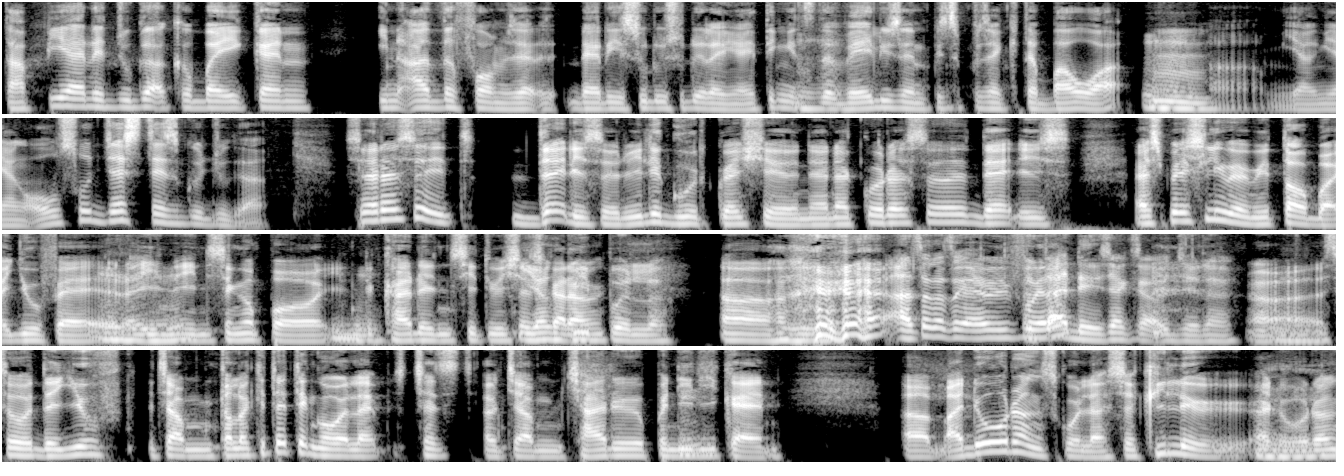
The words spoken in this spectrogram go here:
tapi ada juga kebaikan in other forms dari- dari sudut-sudut lain. I think it's the Mhm. values and principles yang kita bawa Hmm. um, yang yang also just as good juga. Saya rasa it, that is a really good question and aku rasa that is especially when we talk about youth eh, like in, Mhm. in Singapore in the current situation Young sekarang. people lah. Uh, asal kau cakap young people Tak lah. ada cakap je lah. Uh, so the youth macam kalau kita tengok like macam cara pendidikan um, ada orang sekolah secular, ada Hmm. orang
